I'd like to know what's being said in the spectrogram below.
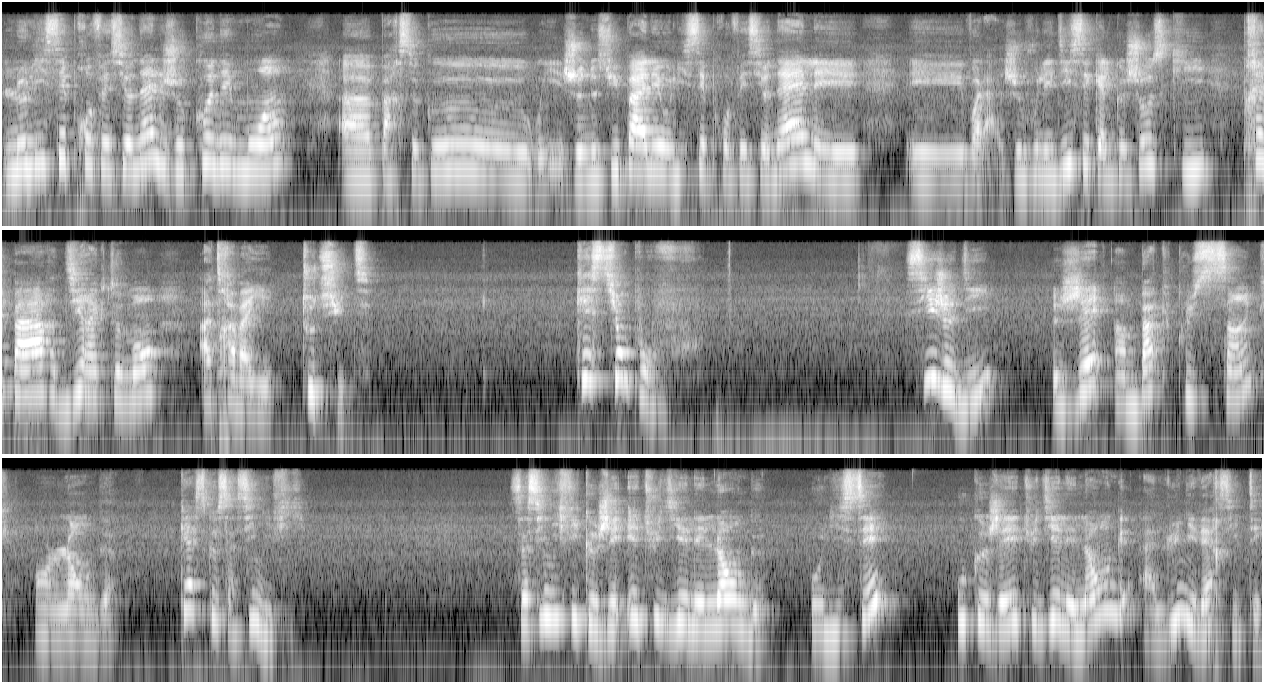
Le lycée professionnel, je connais moins parce que oui, je ne suis pas allée au lycée professionnel et, et voilà, je vous l'ai dit, c'est quelque chose qui prépare directement à travailler tout de suite. Question pour vous. Si je dis j'ai un bac plus 5 en langue, qu'est-ce que ça signifie? Ça signifie que j'ai étudié les langues au lycée ou que j'ai étudié les langues à l'université?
